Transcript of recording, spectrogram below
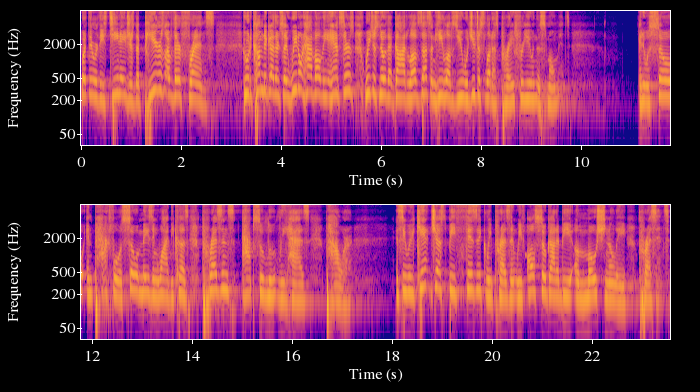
But there were these teenagers, the peers of their friends who would come together and say, We don't have all the answers. We just know that God loves us and He loves you. Would you just let us pray for you in this moment? And it was so impactful, it was so amazing. Why? Because presence absolutely has power. And see, we can't just be physically present, we've also got to be emotionally present.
